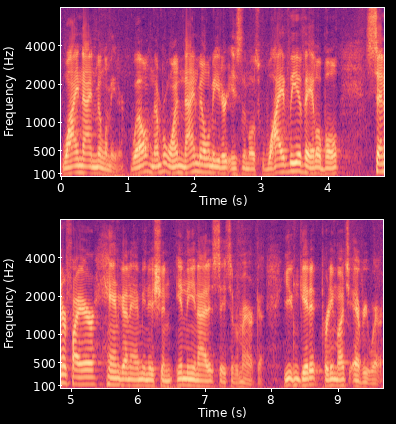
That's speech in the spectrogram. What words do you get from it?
Why 9 millimeter? Well, number one, 9 millimeter is the most widely available centerfire handgun ammunition in the United States of America. You can get it pretty much everywhere.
